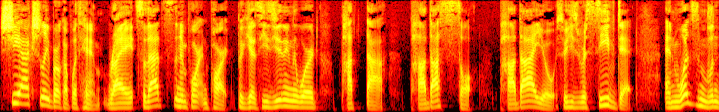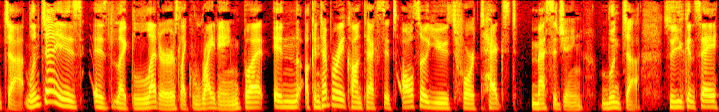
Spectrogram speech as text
She actually broke up with him, right? So that's an important part because he's using the word 받다, 받았어, 받아요. So he's received it. And what's 문자? 문자 is is like letters, like writing, but in a contemporary context, it's also used for text messaging, 문자. So you can say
